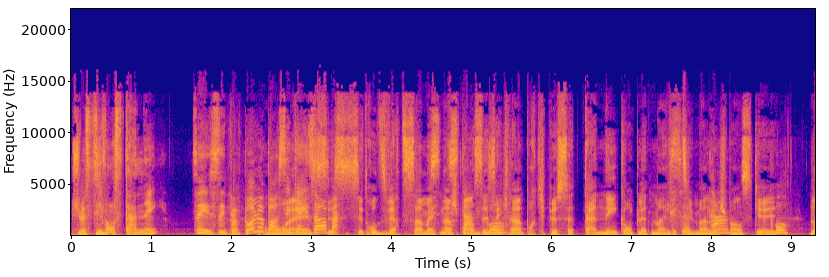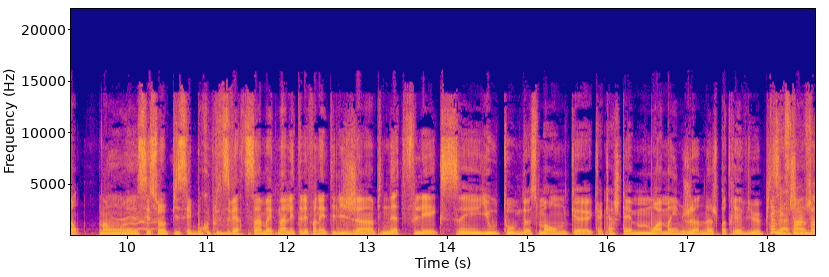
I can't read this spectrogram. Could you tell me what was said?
Puis je me suis dit ils vont se tanner. Tu sais, ils peuvent pas le passer Ouais, 15 heures c'est- par C'est trop divertissant maintenant, je se pense, tannent les pas. écrans pour qu'ils puissent se tanner complètement, Ils effectivement. là, je pense que pas. non, non, euh, c'est sûr. Puis c'est beaucoup plus divertissant maintenant les téléphones intelligents, puis Netflix et YouTube de ce monde que, que quand j'étais moi-même jeune. Là, je suis pas très vieux, puis Non, ça mais a c'est un changé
